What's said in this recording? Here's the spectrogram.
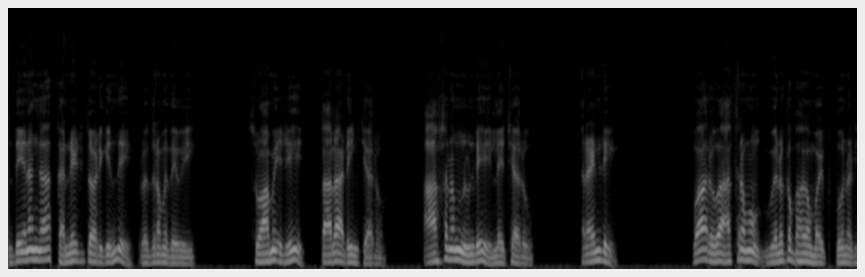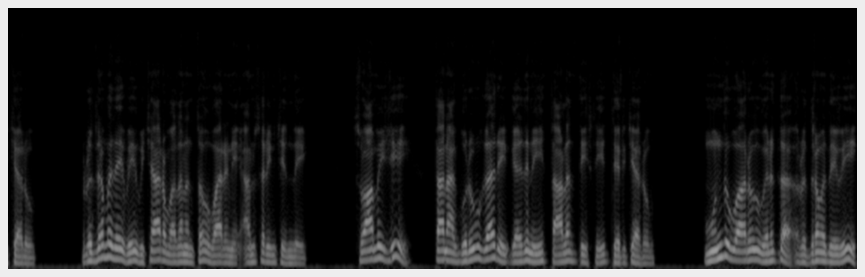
దీనంగా కన్నీటితో అడిగింది రుద్రమదేవి. స్వామీజీ తారాడించారు ఆసనం నుండి లేచారు. రండి. వారు ఆశ్రమం వెనుక భాగం వైపుకు నడిచారు. రుద్రమదేవి విచారవదనంతో వారిని అనుసరించింది. స్వామీజీ తన గురువుగారి గదిని తాళం తీసి తెరిచారు. ముందు వారు వెనుక రుద్రమదేవి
